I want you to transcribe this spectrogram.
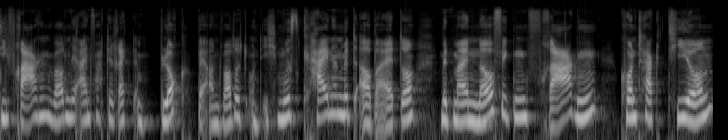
die Fragen werden mir einfach direkt im Blog beantwortet und ich muss keinen Mitarbeiter mit meinen nervigen Fragen kontaktieren,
